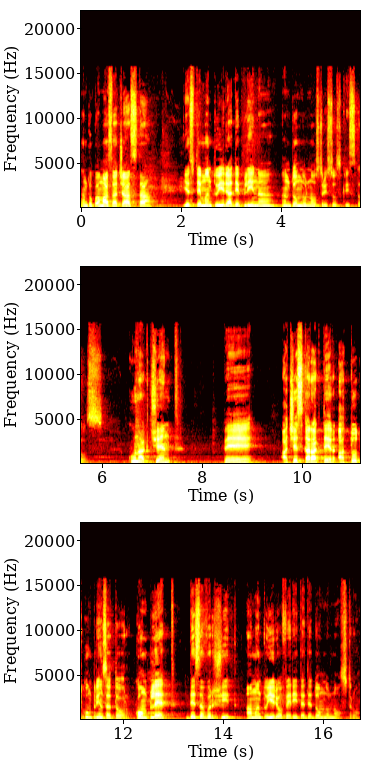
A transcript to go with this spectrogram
în după masa aceasta este mântuirea de plină în Domnul nostru Isus Hristos, cu un accent pe acest caracter atot cumprinzător, complet, desăvârșit a mântuirii oferite de Domnul nostru.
